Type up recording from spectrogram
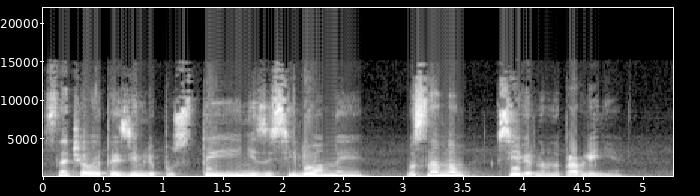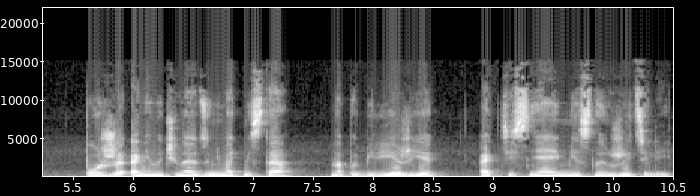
Сначала это земли пустые, незаселенные, в основном в северном направлении. Позже они начинают занимать места на побережье, оттесняя местных жителей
